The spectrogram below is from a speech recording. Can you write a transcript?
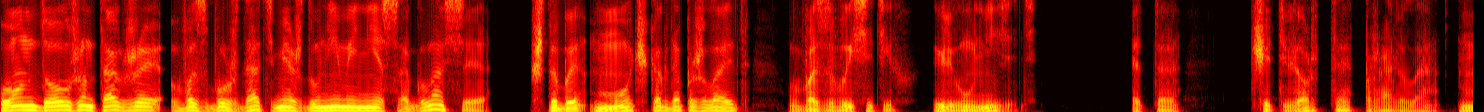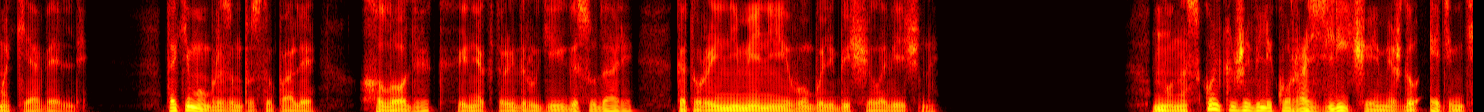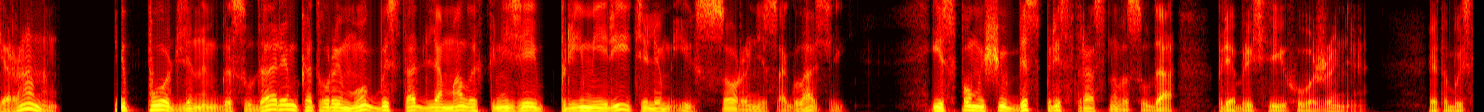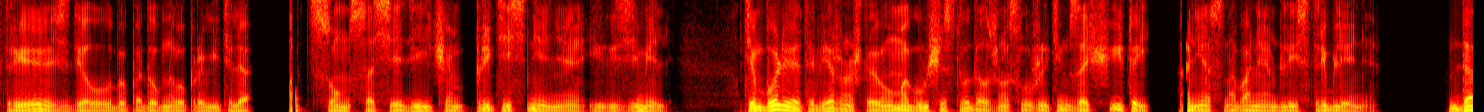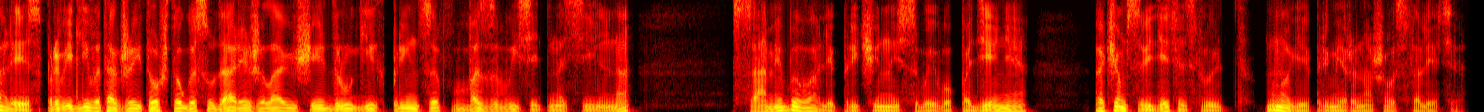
Он должен также возбуждать между ними несогласие, чтобы мочь, когда пожелает, возвысить их или унизить. Это четвертое правило Макиавелли. Таким образом поступали Хлодвиг и некоторые другие государи, которые не менее его были бесчеловечны. Но насколько же велико различие между этим тираном и подлинным государем, который мог бы стать для малых князей примирителем их ссор и несогласий и с помощью беспристрастного суда приобрести их уважение. Это быстрее сделало бы подобного правителя отцом соседей, чем притеснение их земель. Тем более это верно, что его могущество должно служить им защитой, а не основанием для истребления. Далее справедливо также и то, что государи, желающие других принцев возвысить насильно, сами бывали причиной своего падения, о чем свидетельствуют многие примеры нашего столетия.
